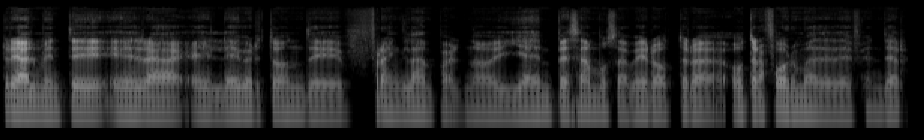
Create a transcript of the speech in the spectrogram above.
realmente era el Everton de Frank Lampard, ¿no? Y ya empezamos a ver otra, otra forma de defender.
